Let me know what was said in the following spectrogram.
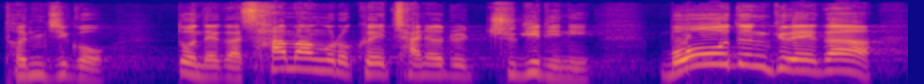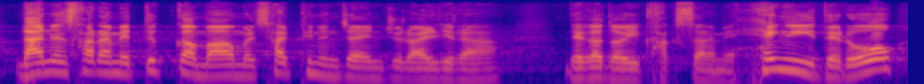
던지고 또 내가 사망으로 그의 자녀를 죽이리니 모든 교회가 나는 사람의 뜻과 마음을 살피는 자인 줄 알리라. 내가 너희 각 사람의 행위대로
